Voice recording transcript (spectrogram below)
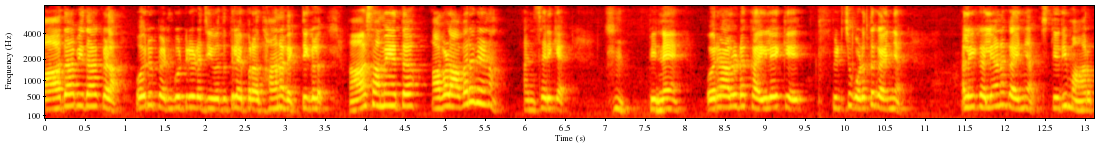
മാതാപിതാക്കളാ ഒരു പെൺകുട്ടിയുടെ ജീവിതത്തിലെ പ്രധാന വ്യക്തികൾ ആ സമയത്ത് അവൾ അവരെ വേണം അനുസരിക്കാൻ. പിന്നെ ഒരാളുടെ കയ്യിലേക്ക് പിടിച്ചു കൊടുത്തു കഴിഞ്ഞാൽ അല്ലെങ്കിൽ കല്യാണം കഴിഞ്ഞാൽ സ്ഥിതി മാറും.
